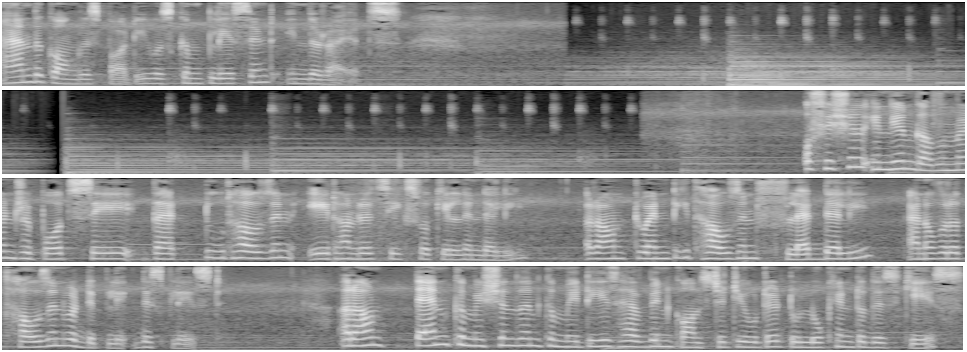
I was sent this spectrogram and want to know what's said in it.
and the Congress party was complacent in the riots. Official Indian government reports say that 2,800 Sikhs were killed in Delhi, around 20,000 fled Delhi, and over a thousand were displaced. Around 10 commissions and committees have been constituted to look into this case.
